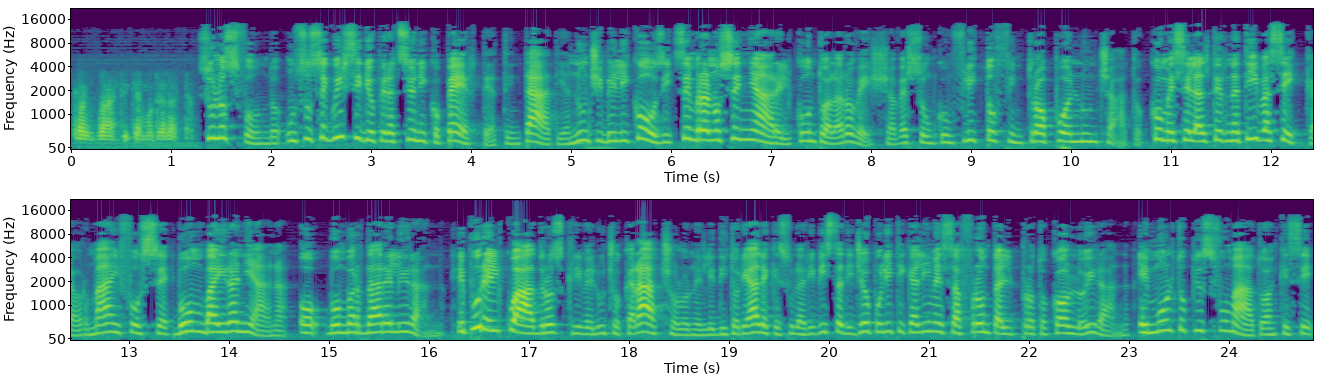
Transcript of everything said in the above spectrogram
pragmatica e moderata. Sullo sfondo, un susseguirsi di operazioni coperte, attentati, annunci bellicosi sembrano segnare il conto alla rovescia verso un conflitto fin troppo annunciato, come se l'alternativa secca ormai fosse bomba iraniana o bombardare l'Iran. Eppure il quadro, scrive Lucio Caracciolo nell'editoriale che sulla rivista di geopolitica Limes affronta il protocollo Iran, è molto più sfumato, anche se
